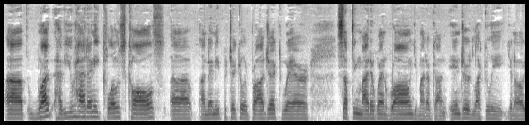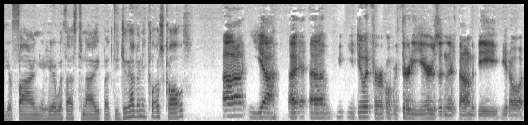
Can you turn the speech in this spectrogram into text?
Uh, what have you had any close calls uh, on any particular project where something might have went wrong. You might have gotten injured. Luckily, you know, you're fine. You're here with us tonight. But did you have any close calls? Uh, yeah. Uh, um, you, do it for over 30 years, and there's bound to be, you know,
